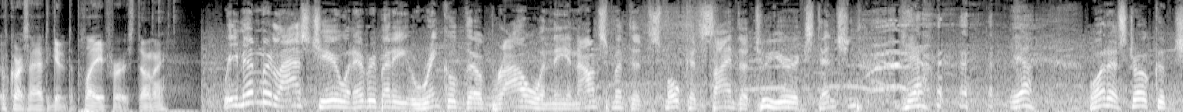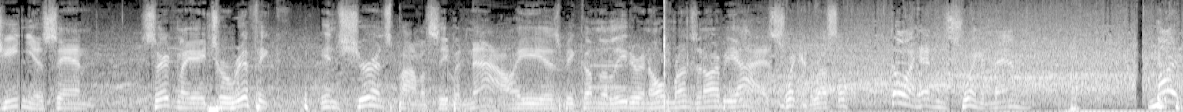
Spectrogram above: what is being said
Of course, I have to get it to play first, don't I? Remember last year when everybody wrinkled their brow when the announcement that Smoak had signed a two-year extension? Yeah. Yeah. What a stroke of genius and certainly a terrific insurance policy, but now he has become the leader in home runs and RBIs. Swing it, Russell. Go ahead and swing it, man. Martin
